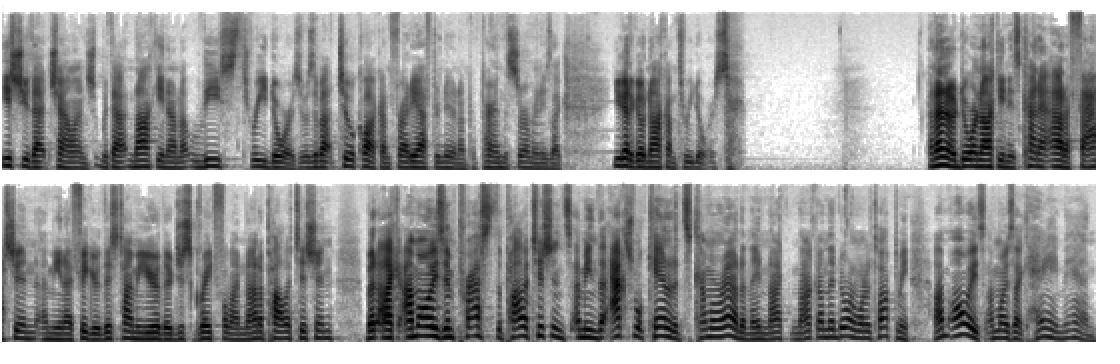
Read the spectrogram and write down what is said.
issue that challenge without knocking on at least three doors. It was about 2 o'clock on Friday afternoon. I'm preparing the sermon. And he's like, You got to go knock on three doors. And I know door knocking is kind of out of fashion. I mean, I figure this time of year they're just grateful I'm not a politician. But like I'm always impressed. The politicians, I mean, the actual candidates come around and they knock knock on the door and want to talk to me. I'm always I'm always like, hey man,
